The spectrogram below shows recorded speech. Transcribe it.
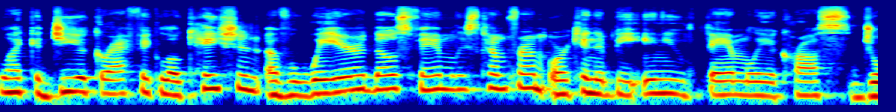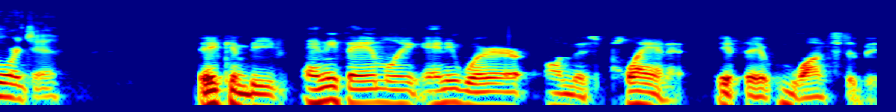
like a geographic location of where those families come from, or can it be any family across Georgia? It can be any family anywhere on this planet if it wants to be.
